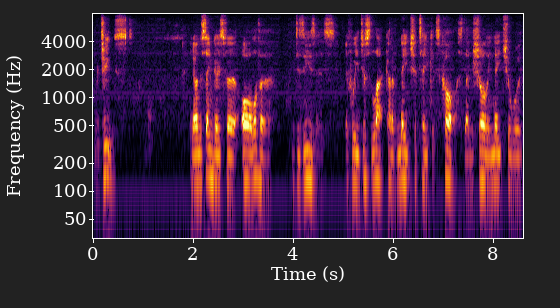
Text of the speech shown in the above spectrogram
reduced. You know, and the same goes for all other diseases if we just let kind of nature take its course, then surely nature would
